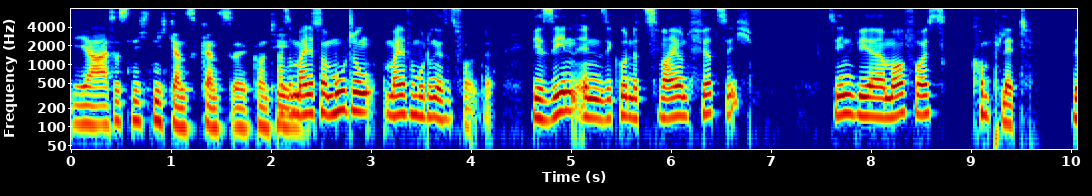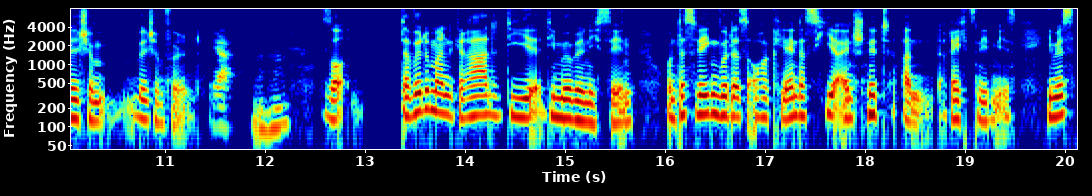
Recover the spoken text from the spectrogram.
ja, es ist nicht, nicht ganz, ganz äh, continuous. Also meine Vermutung, meine Vermutung ist jetzt folgende. Wir sehen in Sekunde 42, sehen wir Morpheus komplett Bildschirm, bildschirmfüllend. Ja. So, da würde man gerade die, die Möbel nicht sehen. Und deswegen würde es auch erklären, dass hier ein Schnitt an rechts neben ist, ihm ist,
